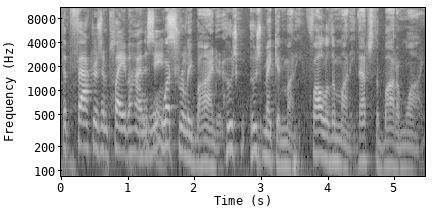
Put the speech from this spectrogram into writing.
the factors in play behind the scenes. what's really behind it? Who's who's making money? Follow the money. That's the bottom line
